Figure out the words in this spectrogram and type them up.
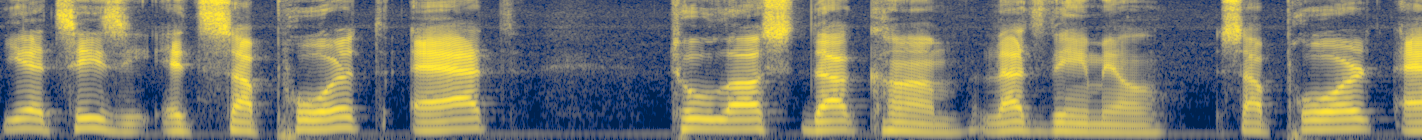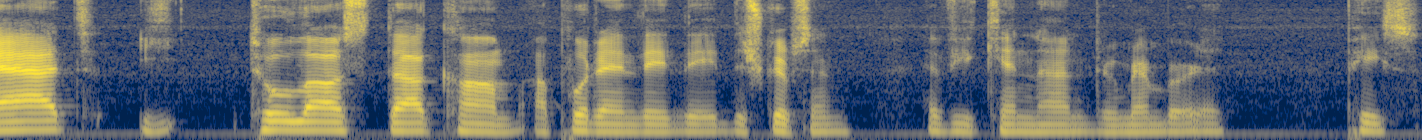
Yeah, it's easy. It's support at toolost.com. That's the email. Support at toolost.com. I'll put it in the, the description if you cannot remember it. Peace.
